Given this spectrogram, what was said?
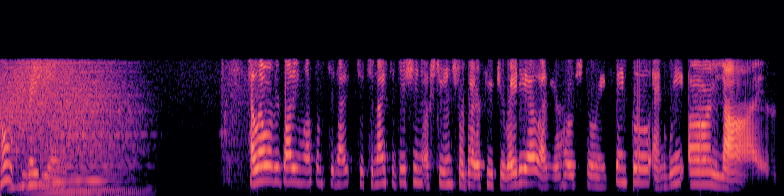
Talk Radio. Hello, everybody, and welcome tonight to tonight's edition of Students for a Better Future Radio. I'm your host, Doreen Finkel, and we are live.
